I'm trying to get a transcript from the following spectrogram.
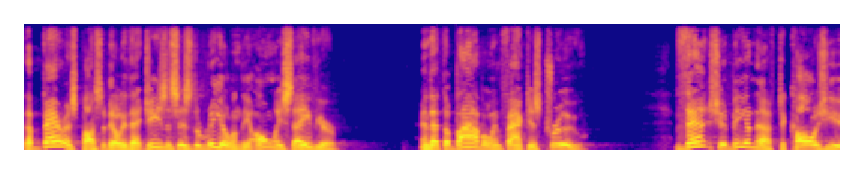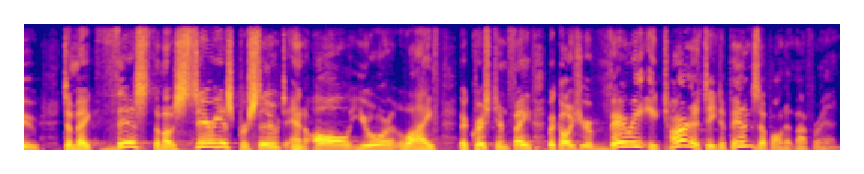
the barest possibility that Jesus is the real and the only Savior, and that the Bible, in fact, is true that should be enough to cause you to make this the most serious pursuit in all your life, the Christian faith, because your very eternity depends upon it, my friend.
